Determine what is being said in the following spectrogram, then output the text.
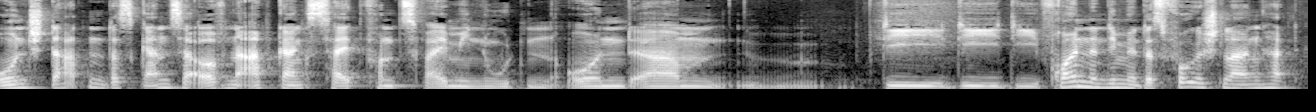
und starten das Ganze auf eine Abgangszeit von zwei Minuten. Und ähm, die, die, die Freundin, die mir das vorgeschlagen hat,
